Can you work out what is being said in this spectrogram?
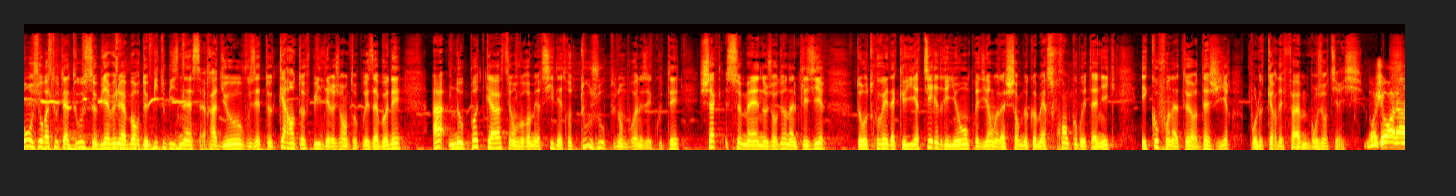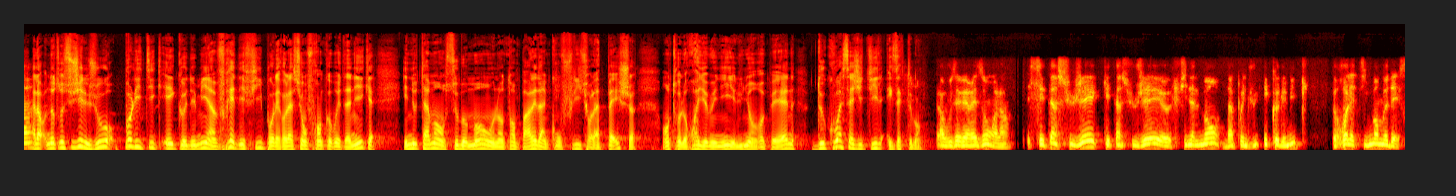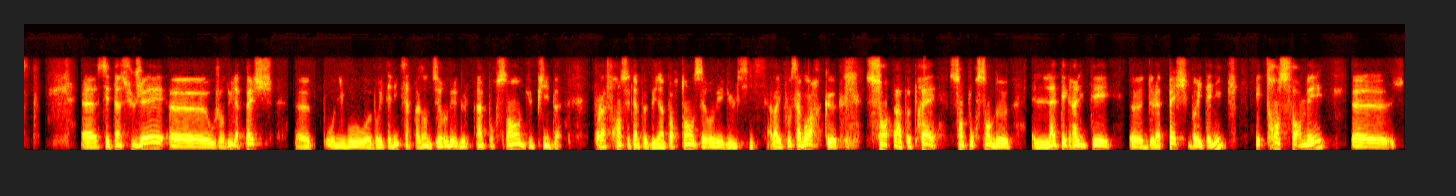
Bonjour à toutes et à tous, bienvenue à bord de B2Business Radio. Vous êtes 49 000 dirigeants d'entreprise abonnés à nos podcasts et on vous remercie d'être toujours plus nombreux à nous écouter chaque semaine. Aujourd'hui, on a le plaisir de retrouver et d'accueillir Thierry Drion, président de la Chambre de commerce franco-britannique et cofondateur d'Agir pour le cœur des femmes. Bonjour Thierry. Bonjour Alain. Alors, notre sujet du jour, politique et économie, un vrai défi pour les relations franco-britanniques et notamment en ce moment où on entend parler d'un conflit sur la pêche entre le Royaume-Uni et l'Union européenne. De quoi s'agit-il exactement Alors, vous avez raison Alain. C'est un sujet qui est un sujet euh, finalement d'un point de vue économique relativement modeste. Euh, c'est un sujet, euh, aujourd'hui, la pêche au niveau britannique, ça représente 0,1% du PIB. Pour la France, c'est un peu plus important, 0,6. Alors, il faut savoir que à peu près 100% de l'intégralité de la pêche britannique est transformée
